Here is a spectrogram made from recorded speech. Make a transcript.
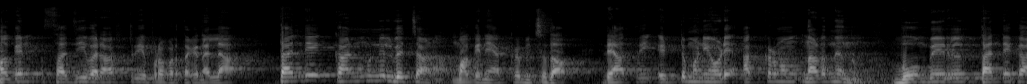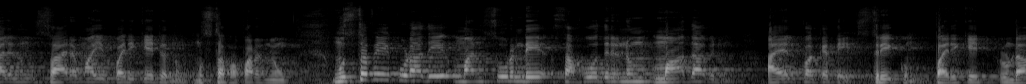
മകൻ സജീവ രാഷ്ട്രീയ പ്രവർത്തകനല്ല. തന്റെ കൺമുന്നിൽ വെച്ചാണ് മകനെ ആക്രമിച്ചത്. രാത്രി എട്ട് മണിയോടെ അക്രമം നടന്നെന്നും ബോംബേറിൽ തന്റെ കാലിനും സാരമായി പരിക്കേറ്റെന്നും മുസ്തഫ പറഞ്ഞു. മുസ്തഫയെ കൂടാതെ മൻസൂറിന്റെ സഹോദരനും മാതാവിനും അയൽപ്പക്കത്തെ സ്ത്രീക്കും പരിക്കേറ്റിട്ടുണ്ട്.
